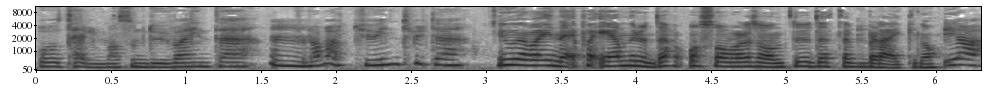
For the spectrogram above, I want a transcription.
Og Thelma, som du var inn til. For da var ikke du inn, tror ikke jeg. Jo, jeg var inne på én runde, og så var det sånn Du, dette ble ikke noe. Ja.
